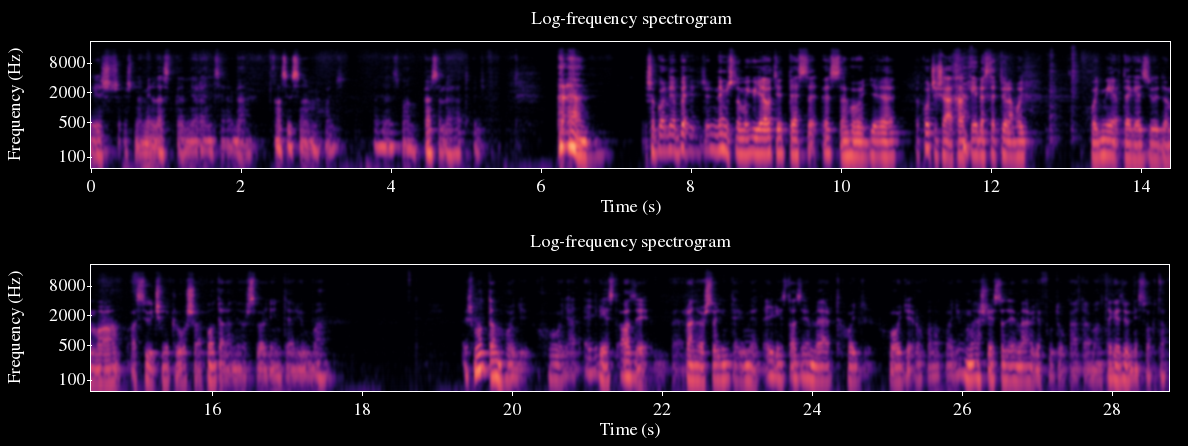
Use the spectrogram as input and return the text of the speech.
és, és nem illeszkedni a rendszerben. Azt hiszem, hogy, hogy ez van. Persze lehet, hogy... és akkor nem is tudom, hogy ugye ott jött össze, össze hogy a kocsis által kérdezte tőlem, hogy, hogy miért tegeződöm a, a Szűcs Miklóssal pont a Nurse interjúban. És mondtam, hogy, hogy hát egyrészt azért, Runners World interjú miatt, egyrészt azért, mert hogy, hogy rokonok vagyunk, másrészt azért, mert hogy a futók általában tegeződni szoktak.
